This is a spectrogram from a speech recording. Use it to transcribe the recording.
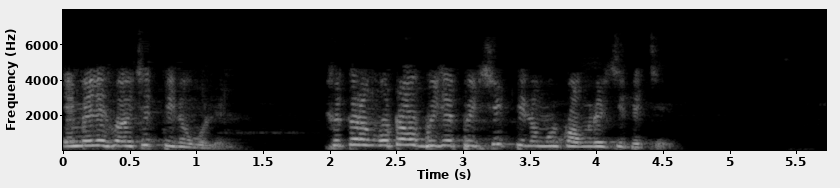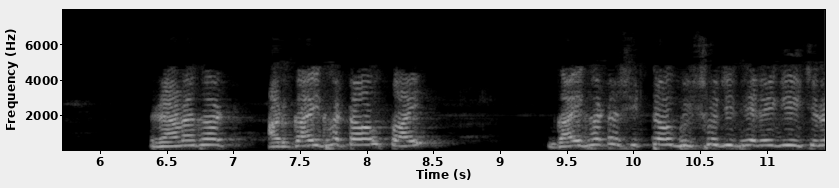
এমএলএ হয়েছে তৃণমূলের। সুতরাং ওটাও বিজেপির সিট তৃণমূল কংগ্রেস জিতেছে। রানাঘাট আর গাইঘাটাও তাই। গাইঘাটা সিটটাও বিশ্বজিৎ হেরে গিয়েছিল,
